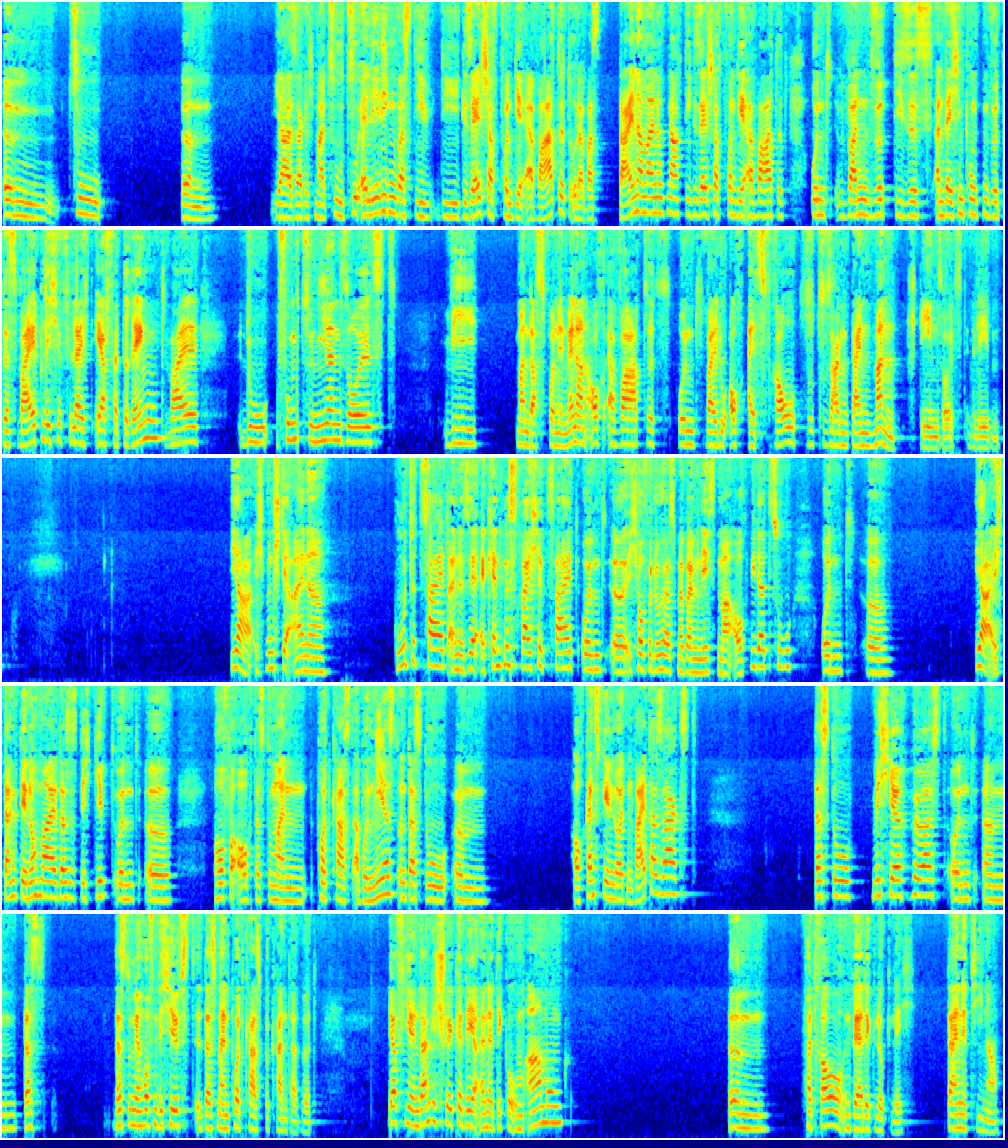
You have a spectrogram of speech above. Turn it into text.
ähm, zu ähm, ja sage ich mal zu zu erledigen was die die Gesellschaft von dir erwartet oder was deiner Meinung nach die Gesellschaft von dir erwartet und wann wird dieses, an welchen Punkten wird das Weibliche vielleicht eher verdrängt, weil du funktionieren sollst, wie man das von den Männern auch erwartet und weil du auch als Frau sozusagen deinen Mann stehen sollst im Leben. Ja, ich wünsche dir eine gute Zeit, eine sehr erkenntnisreiche Zeit und äh, ich hoffe, du hörst mir beim nächsten Mal auch wieder zu und äh, ja, ich danke dir nochmal, dass es dich gibt und äh, hoffe auch, dass du meinen Podcast abonnierst und dass du ähm, auch ganz vielen Leuten weitersagst, dass du mich hier hörst und ähm, dass, dass du mir hoffentlich hilfst, dass mein Podcast bekannter wird. Ja, vielen Dank. Ich schicke dir eine dicke Umarmung. Ähm, vertraue und werde glücklich. Deine Tina.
